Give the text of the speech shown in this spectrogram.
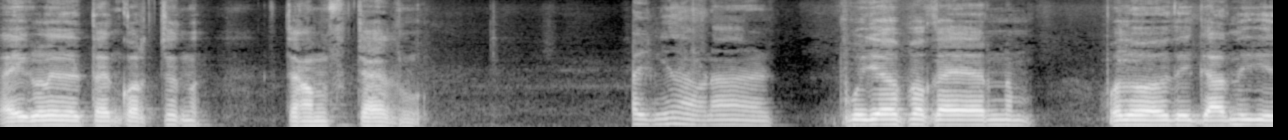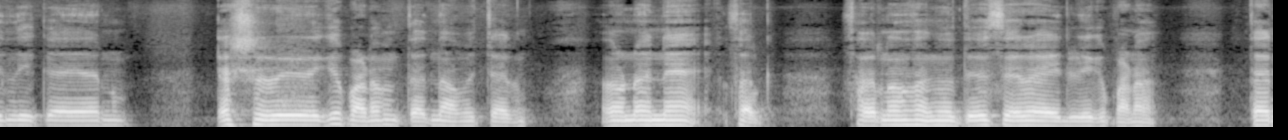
കൈകളിൽ എത്താൻ കുറച്ചൊന്ന് താമസിച്ചായിരുന്നു. കഴിഞ്ഞ തവണ പൂജാപ്പൊക്കെ കാരണം പൊതുവധി ഗാന്ധി ജയന്തി കാരണം ട്രഷറിയിലേക്ക് പണം തന്ന അമിച്ചായിരുന്നു അതുകൊണ്ട് തന്നെ സർക്കാർ സഹകരണ സംഘത്തിൽ ഉദ്യോഗസ്ഥരിലേക്ക് പണം താൻ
